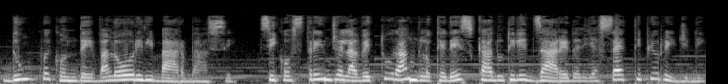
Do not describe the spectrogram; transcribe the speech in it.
Dunque con dei valori di bar bassi si costringe la vettura anglo-tedesca ad utilizzare degli assetti più rigidi,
